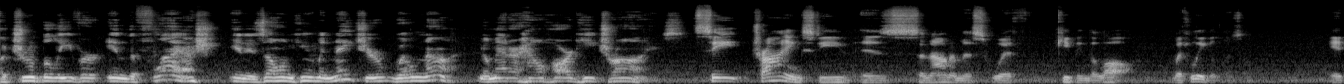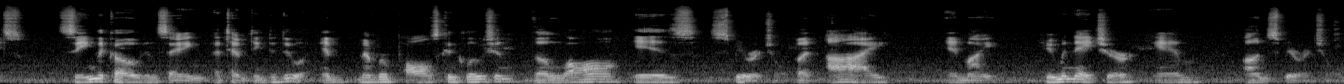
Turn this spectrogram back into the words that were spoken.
A true believer in the flesh, in his own human nature, will not, no matter how hard he tries. See, trying, Steve, is synonymous with keeping the law, with legalism. It's seeing the code and saying, attempting to do it. And remember Paul's conclusion? The law is spiritual, but I, in my human nature, am unspiritual,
